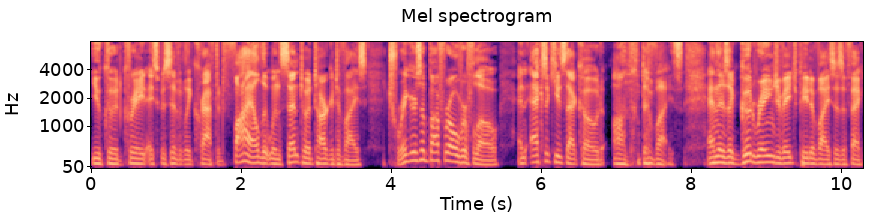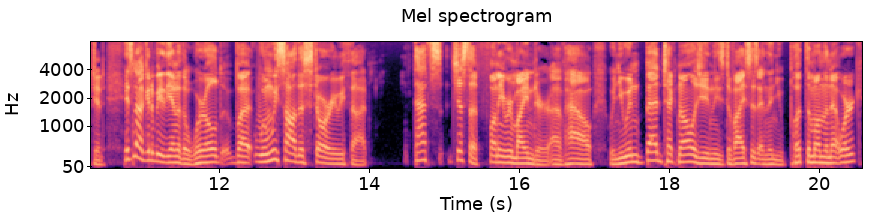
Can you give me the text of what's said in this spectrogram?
You could create a specifically crafted file that, when sent to a target device, triggers a buffer overflow and executes that code on the device. And there's a good range of HP devices affected. It's not going to be the end of the world, but when we saw this story, we thought, that's just a funny reminder of how when you embed technology in these devices and then you put them on the network,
